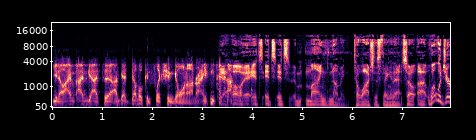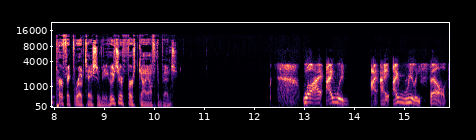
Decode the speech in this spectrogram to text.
you know, I've I've got uh, I've got double confliction going on right now. Yeah. Oh, it's it's it's mind numbing to watch this thing and that. So, uh, what would your perfect rotation be? Who's your first guy off the bench? Well, I, I would. I, I, I really felt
